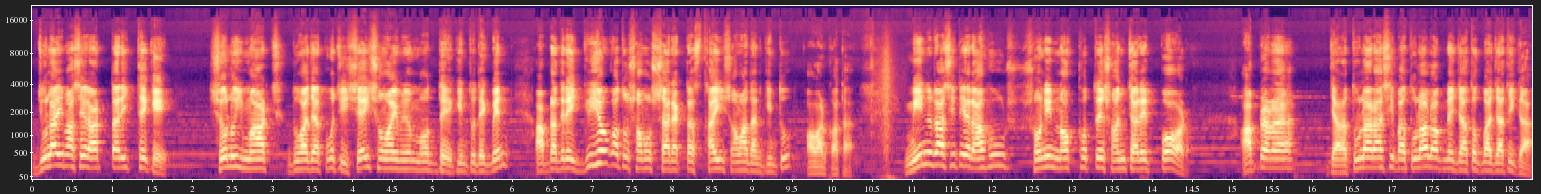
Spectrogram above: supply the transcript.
জুলাই মাসের আট তারিখ থেকে ষোলোই মার্চ দু হাজার পঁচিশ, সেই সময়ের মধ্যে কিন্তু দেখবেন আপনাদের এই গৃহগত সমস্যার একটা স্থায়ী সমাধান কিন্তু হওয়ার কথা। মীন রাশিতে রাহুর শনির নক্ষত্রে সঞ্চারের পর, আপনারা যারা তুলা রাশি বা তুলা লগ্নে জাতক বা জাতিকা,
